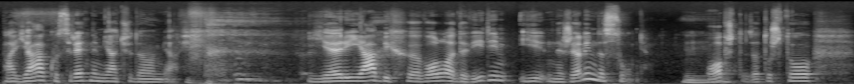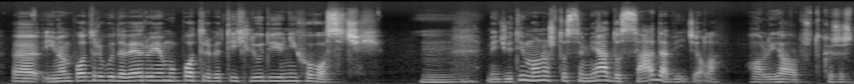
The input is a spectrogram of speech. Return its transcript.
Pa ja ako sretnem, ja ću da vam javim. Jer ja bih e, volila da vidim i ne želim da sumnjam. Mm. Uopšte, zato što e, imam potrebu da verujem u potrebe tih ljudi i u njihov osjećaj. Mm. Međutim, ono što sam ja do sada viđala, ali ja, što kažeš,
